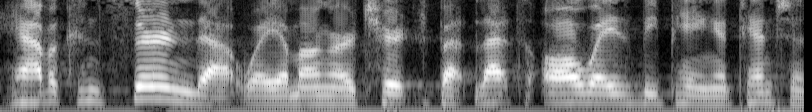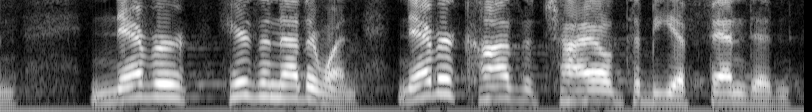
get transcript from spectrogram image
have a concern that way among our church, but let's always be paying attention. Never, here's another one never cause a child to be offended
